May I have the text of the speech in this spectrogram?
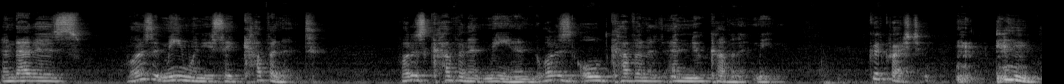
And that is, what does it mean when you say covenant? What does covenant mean? And what does old covenant and new covenant mean? Good question.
